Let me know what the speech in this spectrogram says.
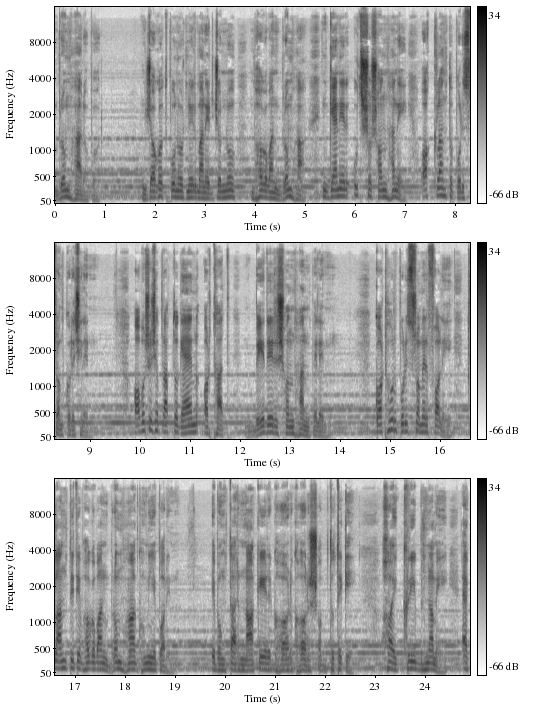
ব্রহ্মার ওপর। জগৎ পুনর্নির্মাণের জন্য ভগবান ব্রহ্মা জ্ঞানের উৎস সন্ধানে অক্লান্ত পরিশ্রম করেছিলেন। অবশেষে প্রাপ্ত জ্ঞান, অর্থাৎ বেদের সন্ধান পেলেন। কঠোর পরিশ্রমের ফলে ক্লান্তিতে ভগবান ব্রহ্মা ঘুমিয়ে পড়েন এবং তার নাকের ঘর ঘর শব্দ থেকে হয় ক্রিব নামে এক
